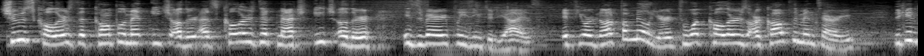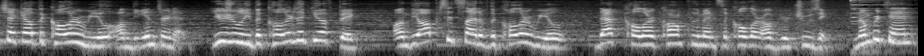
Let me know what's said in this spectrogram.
Choose colors that complement each other as colors that match each other is very pleasing to the eyes. If you're not familiar to what colors are complementary, you can check out the color wheel on the internet. Usually the color that you have picked on the opposite side of the color wheel that color complements the color of your choosing. Number 10,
